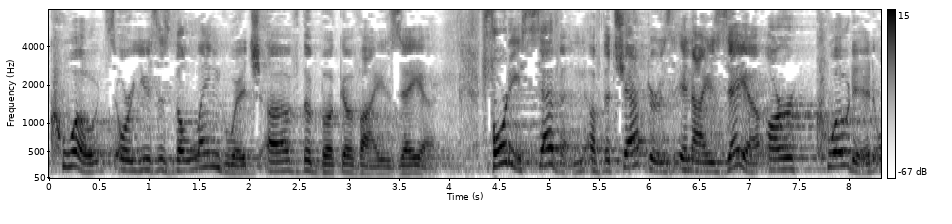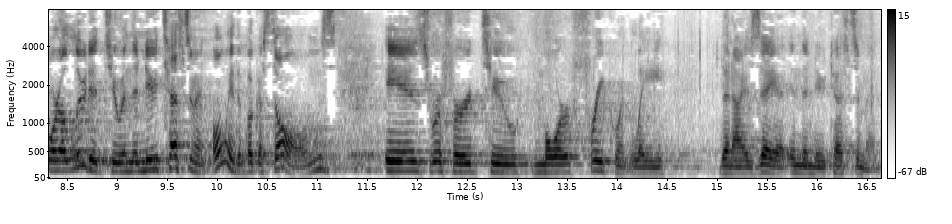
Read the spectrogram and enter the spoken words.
quotes or uses the language of the book of Isaiah. 47 of the chapters in Isaiah are quoted or alluded to in the New Testament. Only the book of Psalms is referred to more frequently than Isaiah in the New Testament.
